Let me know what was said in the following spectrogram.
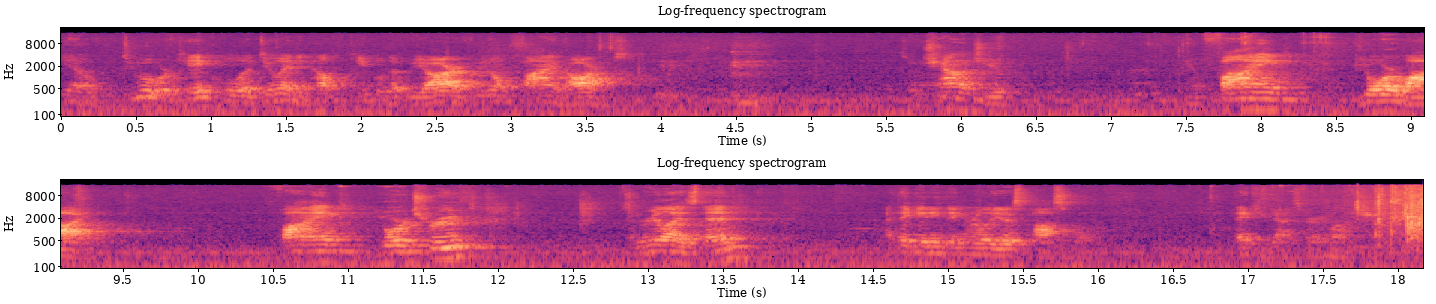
you know do what we're capable of doing and help the people that we are if we don't find ours. So I challenge you, you know, find your why. Find your truth and realize then think anything really is possible. Thank you guys very much.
